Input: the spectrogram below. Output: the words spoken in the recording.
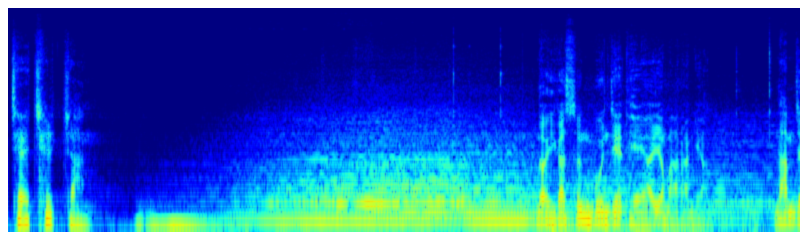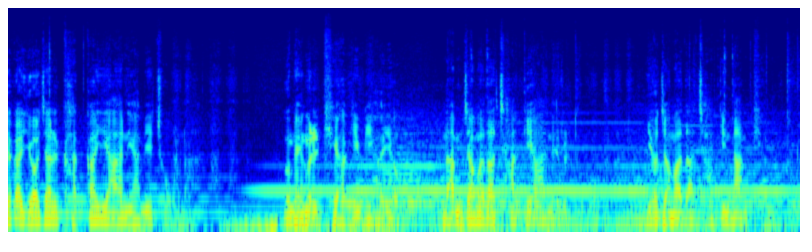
제 7장 너희가 쓴 문제에 대하여 말하면 남자가 여자를 가까이 아니함이 좋으나 음행을 피하기 위하여 남자마다 자기 아내를 두고 여자마다 자기 남편을 두라.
